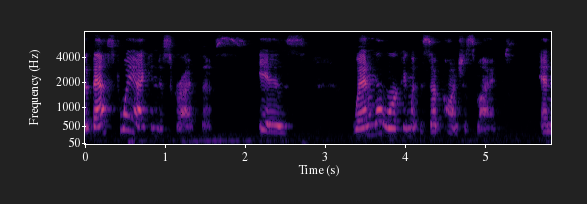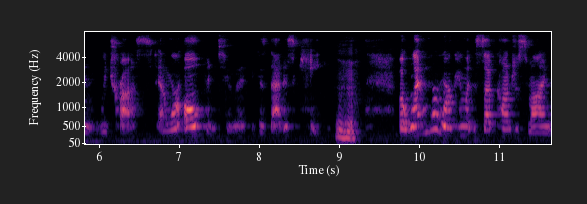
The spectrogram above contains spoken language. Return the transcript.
the best way i can describe this is when we're working with the subconscious mind and we trust and we're open to it because that is key. Mm-hmm. But when we're working with the subconscious mind,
